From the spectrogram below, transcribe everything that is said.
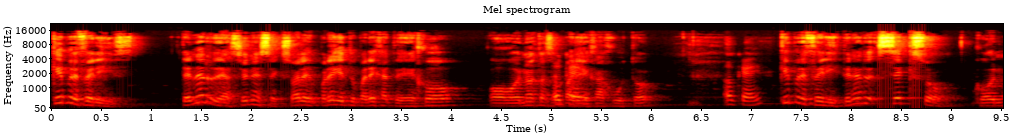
¿qué preferís? ¿Tener relaciones sexuales? Por ahí que tu pareja te dejó o no estás en pareja justo. ¿Qué preferís? ¿Tener sexo con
